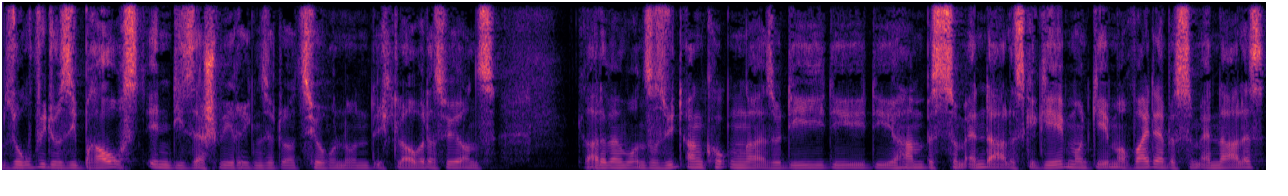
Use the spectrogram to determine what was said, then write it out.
so, wie du sie brauchst in dieser schwierigen Situation. Und ich glaube, dass wir uns gerade wenn wir unsere Süd angucken, also die, die, die haben bis zum Ende alles gegeben und geben auch weiter bis zum Ende alles.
